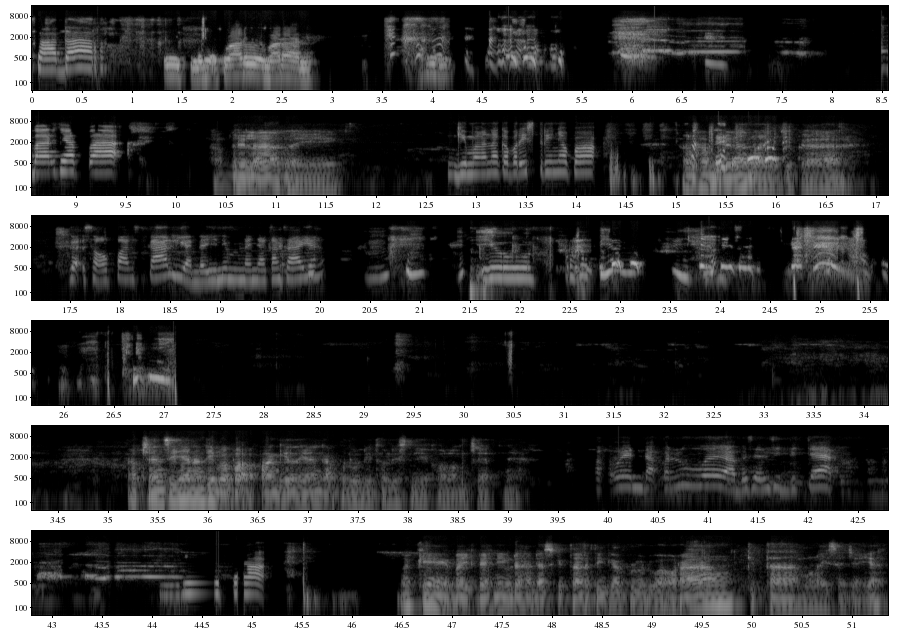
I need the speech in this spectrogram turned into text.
sadar. Eh, banyak suara Baran. Kabarnya Pak. Alhamdulillah baik. Gimana kabar istrinya, Pak? Alhamdulillah baik juga. Gak sopan sekali Anda ini menanyakan saya. Yuk, perhatian. Absensinya nanti Bapak panggil ya, nggak perlu ditulis di kolom chatnya. Pak Wen, enggak perlu we, absensi di chat. Pak. Oke, baik deh. Ini udah ada sekitar 32 orang. Kita mulai saja ya.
